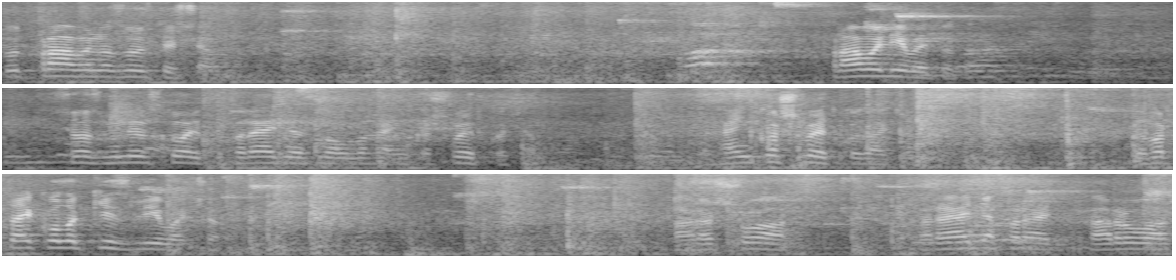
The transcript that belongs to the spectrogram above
Тут правильно зустріч. Тьома. Правий лівий тут. Все, змінив стойку. Передня знову легенько, швидко. Тьома. Легенько, швидко, так. Завертай кулаки зліва, чо. Хорошо. Передня, передня. Хорош.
